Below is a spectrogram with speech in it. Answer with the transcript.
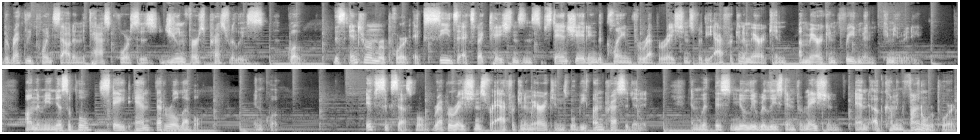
directly points out in the task force's June 1st press release, quote, this interim report exceeds expectations in substantiating the claim for reparations for the African American, American freedmen community on the municipal, state, and federal level. End quote. If successful, reparations for African Americans will be unprecedented. And with this newly released information and upcoming final report,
